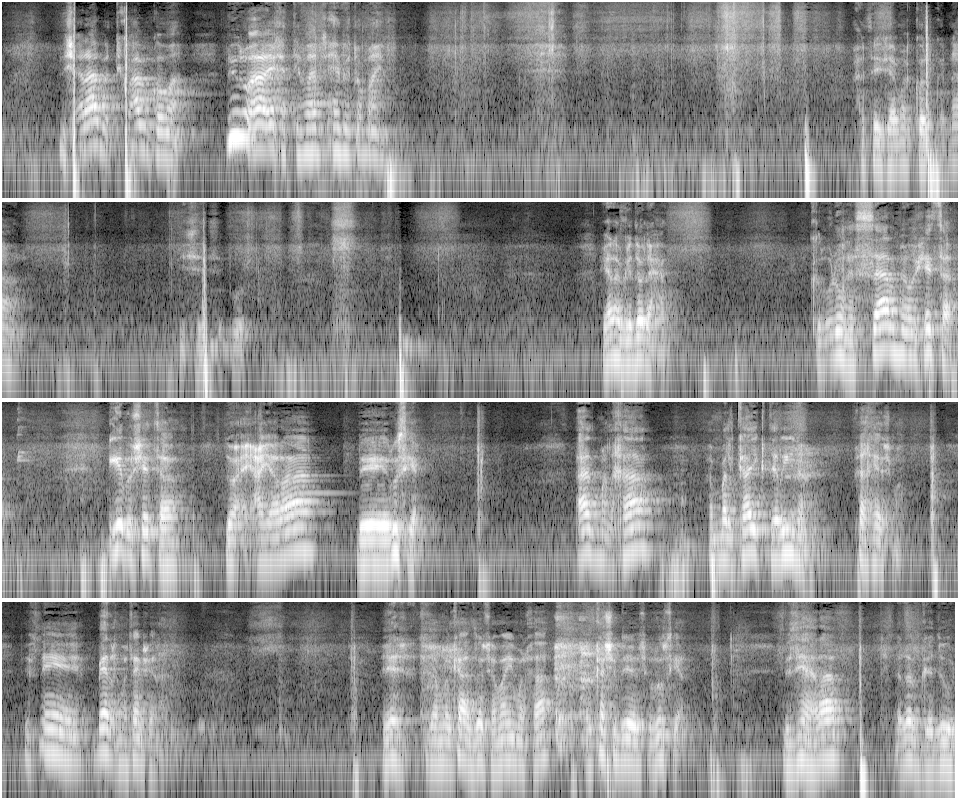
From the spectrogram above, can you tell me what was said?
شراب تكو عمكم بيروا آه، يا أخي التفاهم سحيفة المايم יש סיפור. היה רב גדול אחד. קראו לו השר מאושצה. עיר אושצה זו עיירה ברוסיה. אז מלכה המלכה יקטרינה, כך היה שמה, לפני בערך 200 שנה. ויש, המלכה הזאת שמה היא מלכה, מלכה של רוסיה. וזה הרב, רב גדול,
